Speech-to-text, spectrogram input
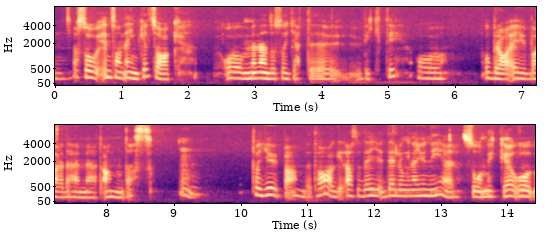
Mm. Alltså en sån enkel sak och, men ändå så jätteviktig och, och bra är ju bara det här med att andas. Mm. Ta djupa andetag. Alltså det, det lugnar ju ner så mycket och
